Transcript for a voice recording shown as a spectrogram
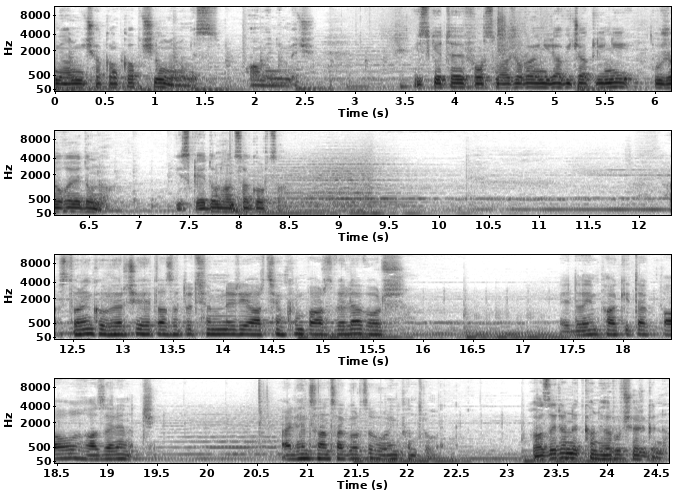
մի անմիջական կապ չի ունենում այս ամենի մեջ։ Իսկ եթե ֆորս մաժորային իրավիճակ լինի, ուժողը Էդոնա։ Իսկ Էդոն հանցագործ է։ Աստորեն քո վերջի հետազոտությունների արդյունքում ողջվել է, որ Էդոյին փակի տակ պահողը Ղազարյանը չի։ Այլ հենց հանցագործը, որին փնտրում ենք։ Ղազարյան այդքան հեռու չէր գնա։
